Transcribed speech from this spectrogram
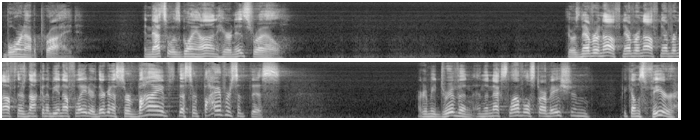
born out of pride. And that's what was going on here in Israel. There was never enough, never enough, never enough. There's not going to be enough later. They're going to survive. The survivors of this are going to be driven. And the next level of starvation becomes fear.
